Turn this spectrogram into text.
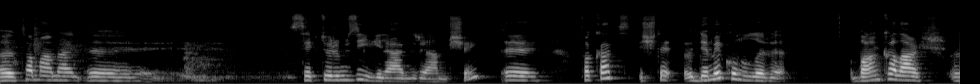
e, tamamen e, sektörümüzü ilgilendiren bir şey. E, fakat işte ödeme konuları bankalar e,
